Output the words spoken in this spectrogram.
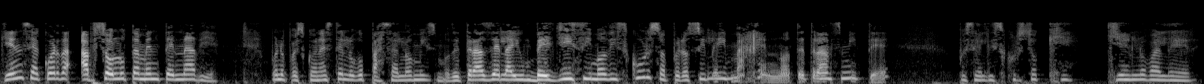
¿Quién se acuerda? Absolutamente nadie. Bueno, pues con este logo pasa lo mismo. Detrás de él hay un bellísimo discurso, pero si la imagen no te transmite, pues el discurso, ¿qué? ¿Quién lo va a leer?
